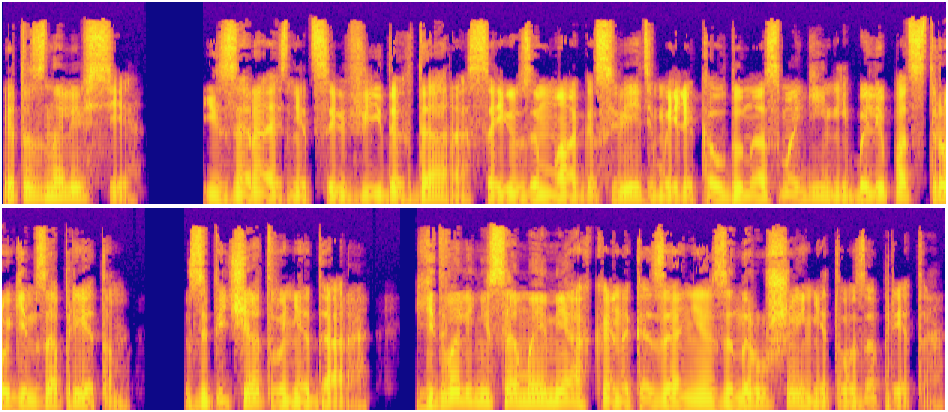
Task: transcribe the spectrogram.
Это знали все. Из-за разницы в видах дара союзы мага с ведьмой или колдуна с магиней были под строгим запретом. Запечатывание дара — едва ли не самое мягкое наказание за нарушение этого запрета.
